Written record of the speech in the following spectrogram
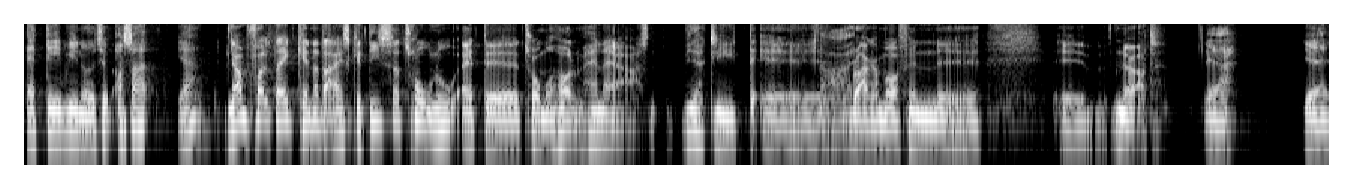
er det, vi er nødt til. Og så, ja, Jamen, folk, der ikke kender dig, skal de så tro nu, at uh, Tormod Holm, han er sådan virkelig uh, ragamuffin uh, uh, nørd? Ja, ja,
